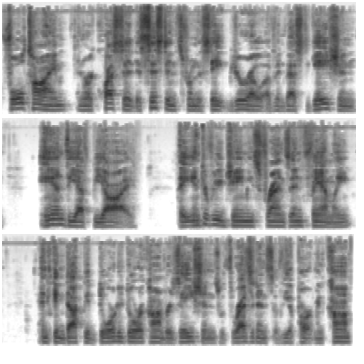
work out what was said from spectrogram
full time and requested assistance from the State Bureau of Investigation and the FBI. They interviewed Jamie's friends and family and conducted door to door conversations with residents of the apartment complex.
